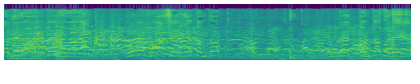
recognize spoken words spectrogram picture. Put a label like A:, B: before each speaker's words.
A: अरे से वो तमता अरे तमता बड़े है।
